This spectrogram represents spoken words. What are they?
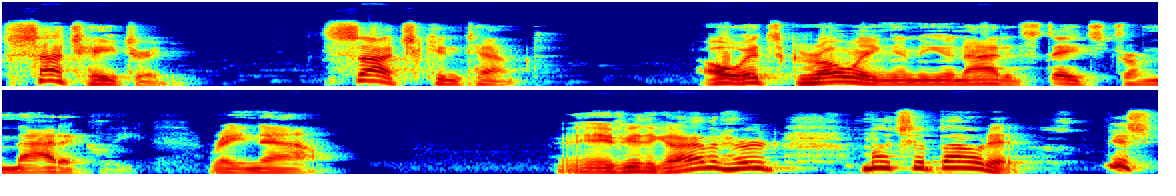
Such hatred, such contempt. Oh, it's growing in the United States dramatically right now. If you're thinking, I haven't heard much about it, just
